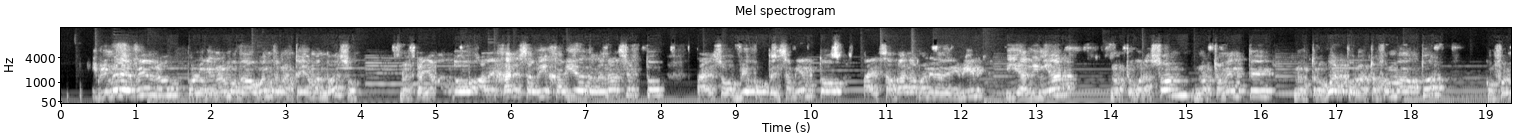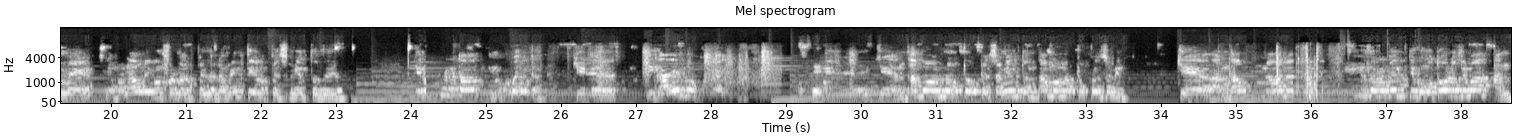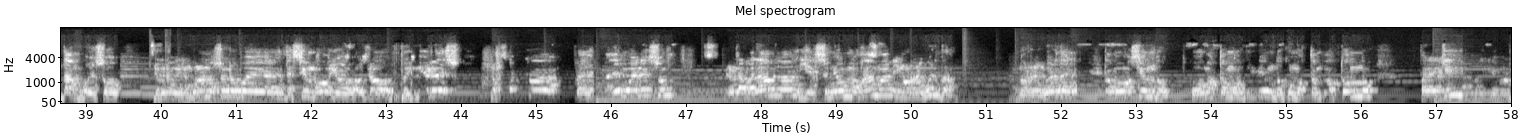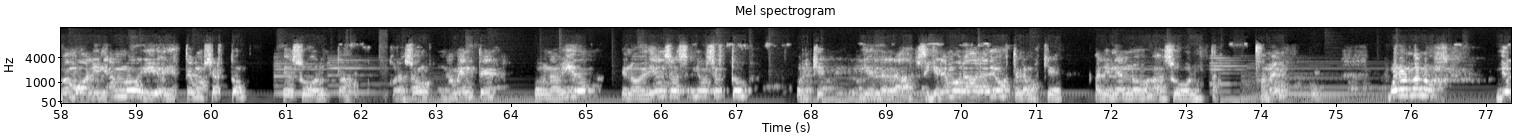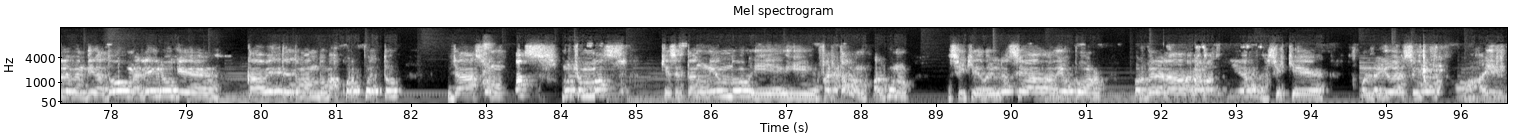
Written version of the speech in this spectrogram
Y primera de Pedro, por lo que nos hemos dado cuenta, nos está llamando a eso. Nos está llamando a dejar esa vieja vida terrenal, ¿cierto? A esos viejos pensamientos, a esa vana manera de vivir y alinear nuestro corazón, nuestra mente, nuestro cuerpo, nuestra forma de actuar conforme a la palabra y conforme a, los, a la mente y a los pensamientos de Dios. Que nos cuesta, nos cuesta, que, que caemos, eh, que andamos nuestros pensamientos, andamos nuestros pensamientos, que andamos en una vana de vivir de repente como todos los demás, andamos. Eso yo creo que ninguno de nosotros puede decir, no, yo, yo estoy libre de eso. Nosotros eh, caemos en eso, pero la palabra y el Señor nos ama y nos recuerda. Nos recuerda qué estamos haciendo, cómo estamos viviendo, cómo estamos actuando ¿Para qué? Para que volvamos a alinearnos y, estemos, ¿cierto?, en su voluntad. Un corazón, con mente, con una vida, en obediencia al Señor, ¿cierto? Porque. Si queremos agradar a Dios, tenemos que alinearnos a su voluntad. Amén. Bueno, hermanos, Dios les bendiga a todos. Me alegro que cada vez esté tomando más cuerpo esto. Ya somos más, muchos más que se están uniendo y faltaron algunos. Así que doy gracias a Dios por, por ver a la, a la mayoría. Así es que por la ayuda del Señor vamos a ir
